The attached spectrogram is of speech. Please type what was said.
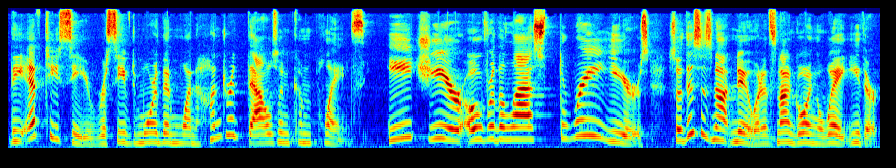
The FTC received more than 100,000 complaints each year over the last three years. So this is not new and it's not going away either.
